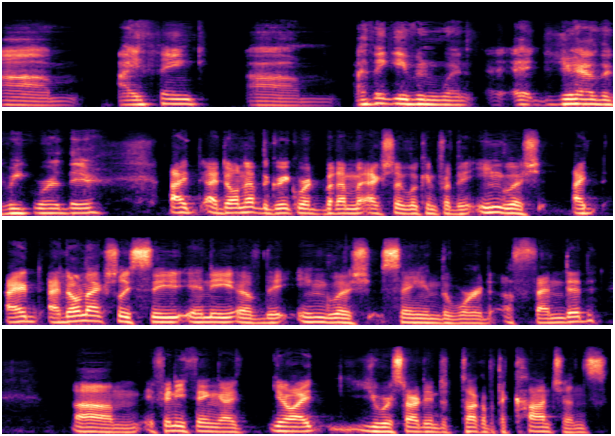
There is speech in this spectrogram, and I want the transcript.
Um, I think um, I think even when uh, did you have the Greek word there? I, I don't have the Greek word, but I'm actually looking for the English. I, I, I don't actually see any of the English saying the word offended. Um, if anything, I you know I you were starting to talk about the conscience.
